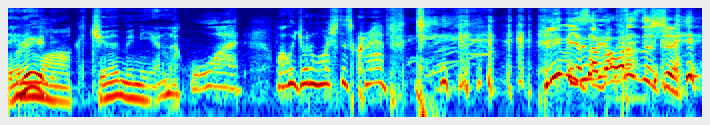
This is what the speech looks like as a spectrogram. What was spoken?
uh, Really? Denmark, Germany, and I'm like, what? Why would you want to watch this crap? Believe in yourself, bro. What is this shit?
